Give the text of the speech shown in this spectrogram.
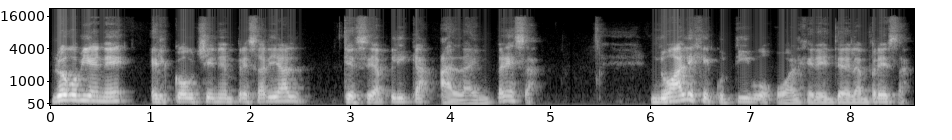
Luego viene el coaching empresarial que se aplica a la empresa, no al ejecutivo o al gerente de la empresa,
